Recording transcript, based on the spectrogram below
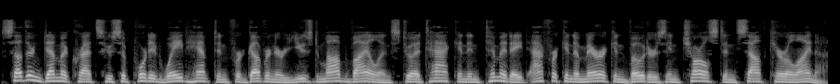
Southern Democrats who supported Wade Hampton for governor used mob violence to attack and intimidate African American voters in Charleston, South Carolina.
